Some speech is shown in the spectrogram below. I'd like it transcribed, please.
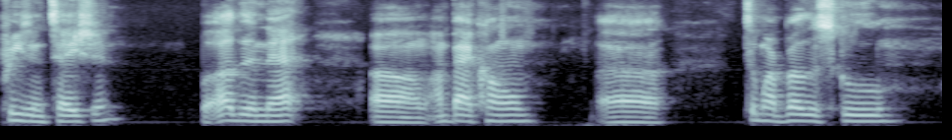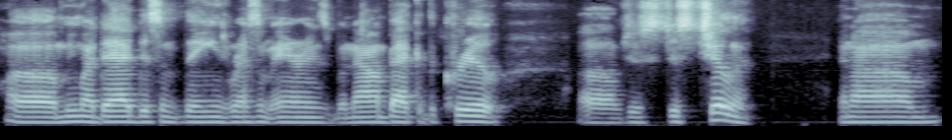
presentation. But other than that, um, I'm back home. Uh, took my brother's school. Uh, me and my dad did some things, ran some errands, but now I'm back at the crib, uh, just just chilling. And um,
